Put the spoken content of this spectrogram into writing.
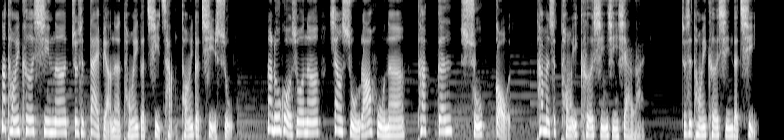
那同一颗星呢，就是代表呢同一个气场，同一个气数。那如果说呢，像属老虎呢，它跟属狗，他们是同一颗星星下来，就是同一颗星的气。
